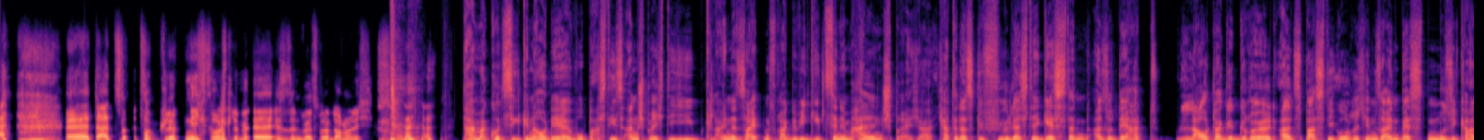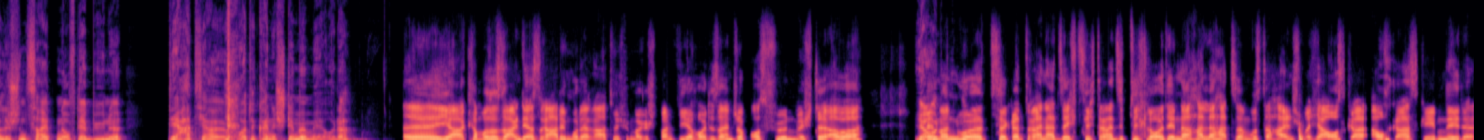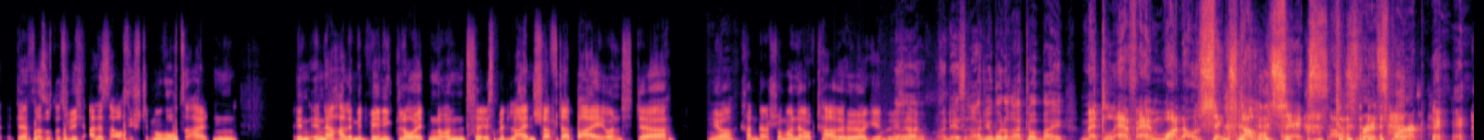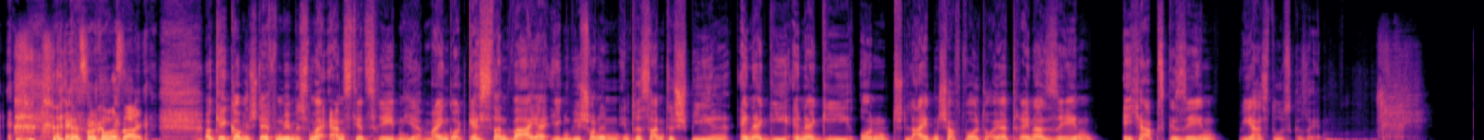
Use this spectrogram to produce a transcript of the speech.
äh, da, zum Glück nicht so schlimm äh, ist es in Würzburg doch noch nicht. da mal kurz die, genau, der, wo Basti es anspricht, die kleine Seitenfrage, wie geht's denn dem Hallensprecher? Ich hatte das Gefühl, dass der gestern, also der hat lauter gegrölt als Basti Ulrich in seinen besten musikalischen Zeiten auf der Bühne. Der hat ja heute keine Stimme mehr, oder? Äh, ja, kann man so sagen. Der ist Radiomoderator. Ich bin mal gespannt, wie er heute seinen Job ausführen möchte. Aber ja, wenn man nur circa 360, 370 Leute in der Halle hat, dann muss der Hallensprecher auch Gas geben. Nee, der, der versucht natürlich alles, auch die Stimmung hochzuhalten in, in der Halle mit wenig Leuten und ist mit Leidenschaft dabei. Und der ja, kann da schon mal eine Oktave höher gehen, würde ja, ich sagen. Und der ist Radiomoderator bei Metal FM 10666 aus Würzburg. so kann man sagen. Okay, komm, Steffen, wir müssen mal ernst jetzt reden hier. Mein Gott, gestern war ja irgendwie schon ein interessantes Spiel. Energie, Energie und Leidenschaft wollte euer Trainer sehen. Ich hab's gesehen. Wie hast du es gesehen?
